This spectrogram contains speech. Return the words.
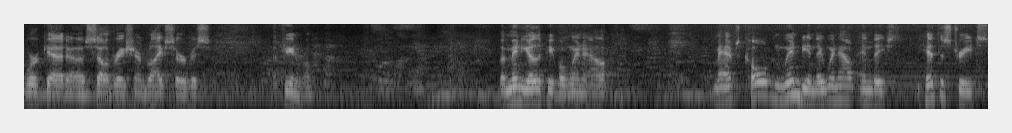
work at a celebration of life service, a funeral. But many other people went out. Man, it was cold and windy, and they went out and they hit the streets.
